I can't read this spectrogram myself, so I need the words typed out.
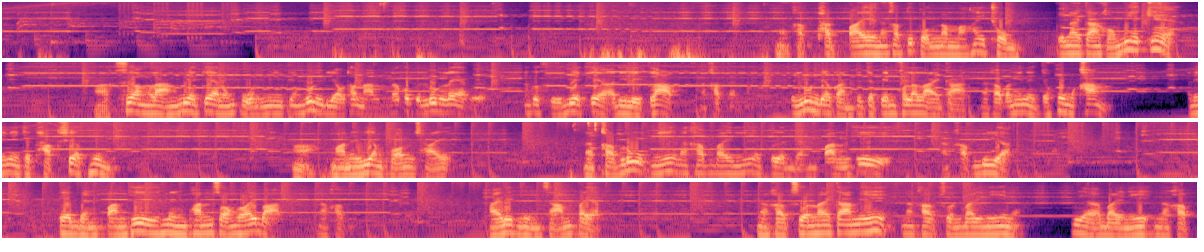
นะครับถัดไปนะครับที่ผมนำมาให้ชมเป็นรายการของเบี้ยแก้อ่เครื่องรางเบี้ยแก้หลวงปู่มีเพียงรุ่นเดียวเท่านั้น แล้วก็เป็นรุ่นแรกเลยนั่นก็คือเบี้ยแก้อดิเรกลาบนะครับเป็นรุ่นเดียวกันแต่จะเป็นคนละรายการนะครับ อันนี้เนี่ยจะหุ้มข้างอันนี้เนี่ยจะถักเชือกหุ้มมาในเลี่ยมพร้อมใช้นะครับ รูปนี้นะครับ ใบนี้เนี่ยเปิดแบ่งปันที่นะครับเบี้ย เปิดแบ่งปันที่ 1,200 บาทนะครับ หมายเลข 138 นะครับ ส่วนรายการนี้นะครับ ส่วนใบนี้เนี่ยเบี้ยใบนี้นะครับ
